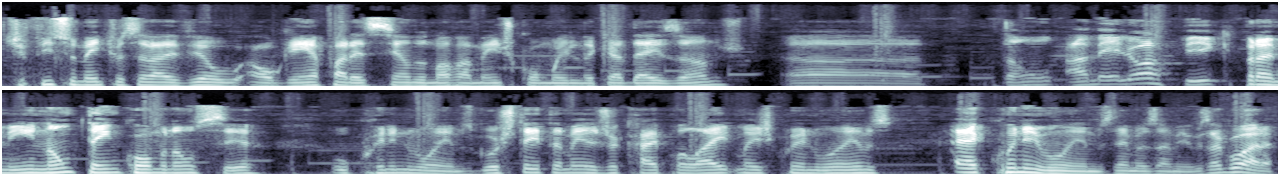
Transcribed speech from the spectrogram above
dificilmente você vai ver alguém aparecendo novamente como ele daqui a 10 anos. Uh, então, a melhor pick para mim não tem como não ser o Quinn Williams. Gostei também do Jackai Polite, mas Quinn Williams é Quinn Williams, né, meus amigos? Agora,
